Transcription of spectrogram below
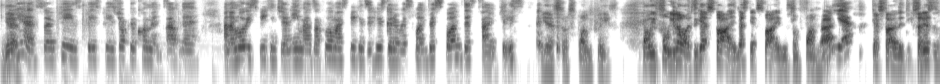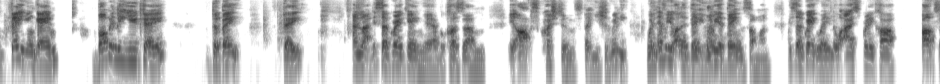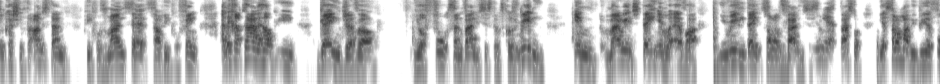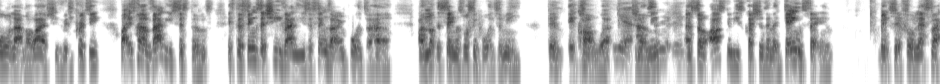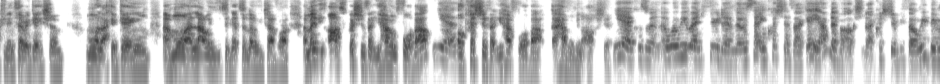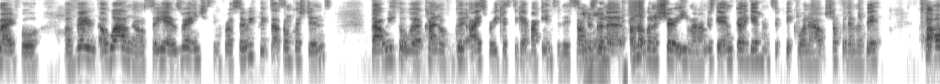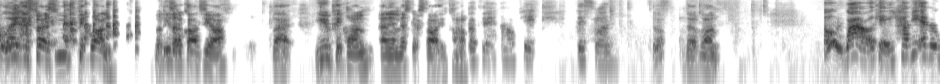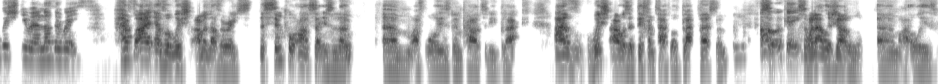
Yeah. Yeah, so please, please, please drop your comments out there. And I'm always speaking to you on emails. Like, who am I speaking to? Who's going to respond? Respond this time, please. Yes, respond, please. But we thought, you know what, to get started, let's get started with some fun, right? Yeah. Get started. So this is dating game, Bob in the UK, debate date. And like, this is a great game, yeah, because um, it asks questions that you should really, whenever you're on a date, whenever you're dating someone, this is a great way, little icebreaker, ask some questions to understand people's mindsets, how people think, and it can kind of help you gauge whether your thoughts and value systems. Because really, in marriage, dating, whatever, you really date someone's value systems. Yeah. That's what. Yeah, someone might be beautiful, like my wife, she's really pretty, but if her value systems, if the things that she values, the things that are important to her, are not the same as what's important to me, then it can't work. Yeah, Do you know what I mean? And so asking these questions in a game setting makes it feel less like an interrogation, more like a game, and more allowing you to get to know each other. And maybe ask questions that you haven't thought about Yeah. or questions that you have thought about that haven't been asked yet. Yeah, because when, uh, when we went through them, there were certain questions like, "Hey, I've never asked you that question before. We've been married for a very a while now, so yeah, it was very interesting for us. So we've picked out some questions that we thought were kind of good icebreakers to get back into this. So I'm just Mhm. gonna, I'm not gonna show Eman. I'm just getting gonna get him to pick one out, shuffle them a bit. Uh, ladies first, you pick one. Look, these are the cards here. Like, you pick one and then let's get started. Come on. Okay, I'll pick this one. They're gone. Oh wow, okay. Have you ever wished you were another race? Have I ever wished I'm another race? The simple answer is no. Um, I've always been proud to be black. I've wished I was a different type of black person. Oh, okay. So when I was young, um, I always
